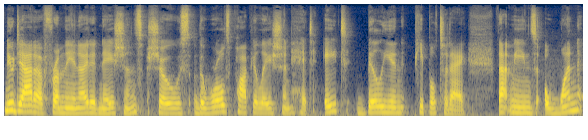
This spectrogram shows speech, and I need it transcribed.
New data from the United Nations shows the world's population hit 8 billion people today. That means 1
